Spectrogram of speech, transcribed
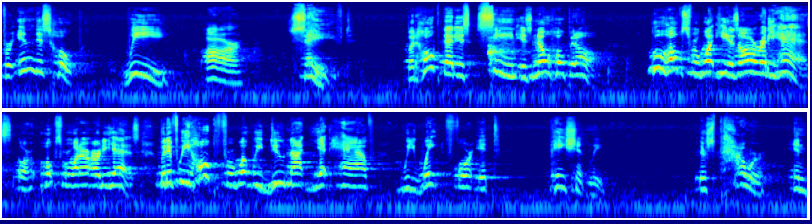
For in this hope, we are saved. But hope that is seen is no hope at all. Who hopes for what he has already has, or hopes for what already has? But if we hope for what we do not yet have, we wait for it patiently. There's power in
